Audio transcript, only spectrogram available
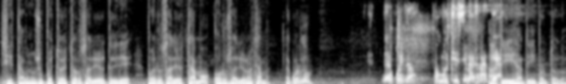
si estamos en un supuesto de esto, Rosario, yo te diré, pues Rosario estamos o Rosario no estamos. ¿De acuerdo? De acuerdo, pues muchísimas A gracias. ti, a ti por todo.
